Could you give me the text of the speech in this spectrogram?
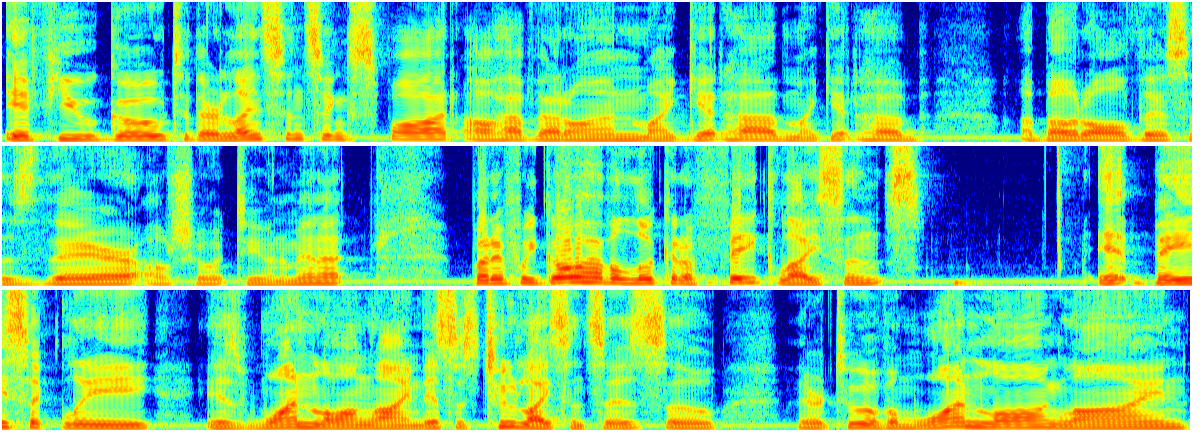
if you go to their licensing spot, I'll have that on my GitHub. My GitHub about all this is there. I'll show it to you in a minute. But if we go have a look at a fake license, it basically is one long line. This is two licenses, so there are two of them. One long line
